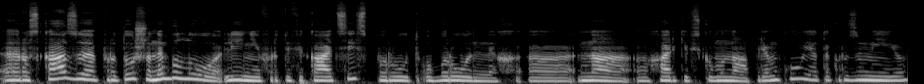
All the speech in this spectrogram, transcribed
е, розказує про те, що не було лінії фортифікацій, споруд оборонних е, на харківському напрямку, я так розумію.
